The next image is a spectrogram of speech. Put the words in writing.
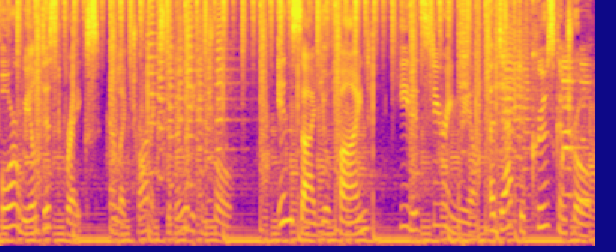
four-wheel disc brakes, electronic stability control. Inside you'll find heated steering wheel, adaptive cruise control,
